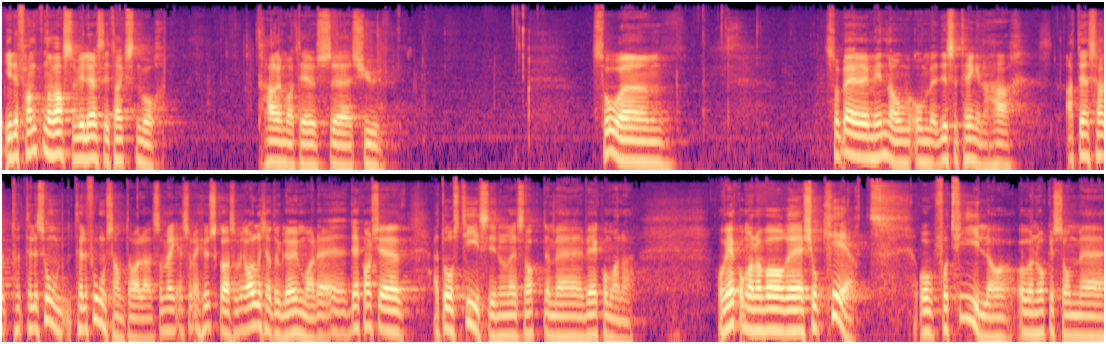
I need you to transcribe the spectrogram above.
I det 15. verset vi leste i teksten vår, her i Matteus 7, eh, så um, så ble jeg minnet om, om, disse tingene her. At det er en telefon, telefonsamtale som jeg, som jeg, husker, som jeg aldri kommer til å glemme. Det, det, er kanskje et års tid siden jeg snakket med vedkommende. Og vedkommende var eh, sjokkert og fortvila over noe som, eh,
